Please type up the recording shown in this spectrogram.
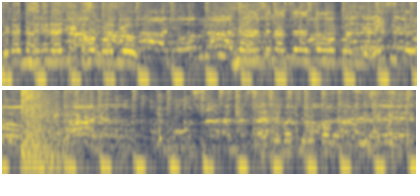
बेटा नाच नाच के कहाँ पहुँच हो। यहाँ से नाचते नाचते वो गए ऐसे बच्चे को पढ़ा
